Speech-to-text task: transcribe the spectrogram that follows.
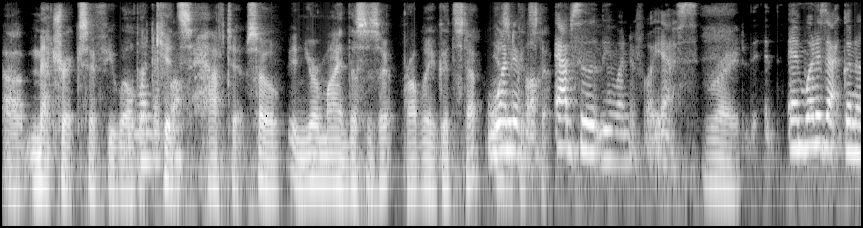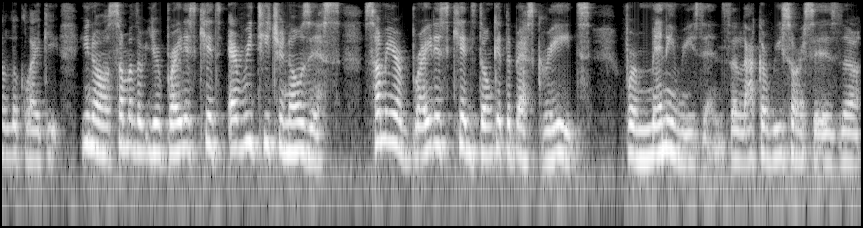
uh, metrics, if you will, wonderful. that kids have to. So, in your mind, this is a, probably a good step. Wonderful, good step. absolutely wonderful. Yes. Right. And what is that going to look like? You know, some of the, your brightest kids. Every teacher knows this. Some of your brightest kids don't get the best grades for many reasons the lack of resources the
